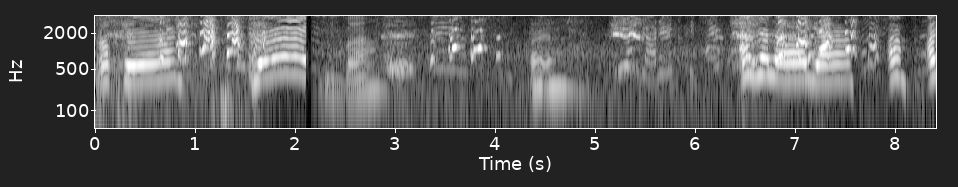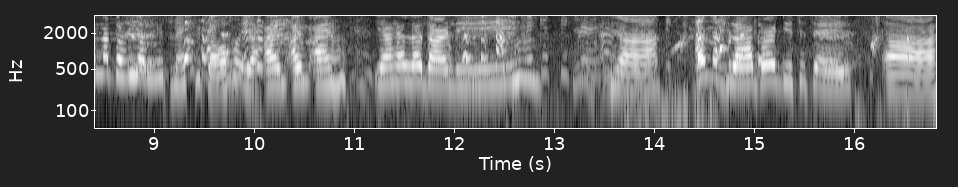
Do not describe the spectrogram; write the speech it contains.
?OK。イェーイ Di ba? Uh, oh, hello, yeah. Um, I'm not the real Miss Mexico. Yeah, I'm, I'm, I'm, yeah, hello, darling. Yeah, I'm a vlogger. This is a, uh,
